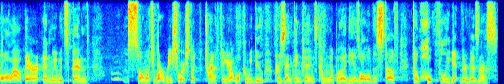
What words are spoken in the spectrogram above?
all out there, and we would spend so much of our resource, like trying to figure out what could we do, presenting things, coming up with ideas, all of this stuff to hopefully get their business.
